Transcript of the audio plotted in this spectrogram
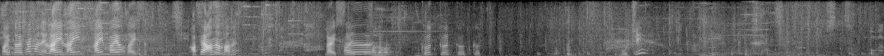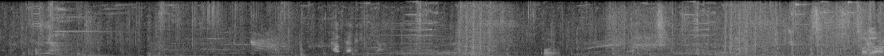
나이스 살만해 라인 라인 라인 봐요 나이스 앞에 하나 가는? 나이스. 굿굿굿굿 뭐지? 자리야.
